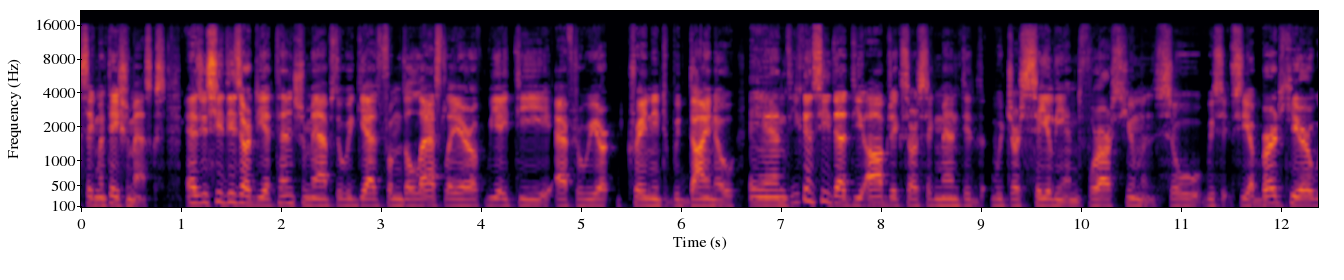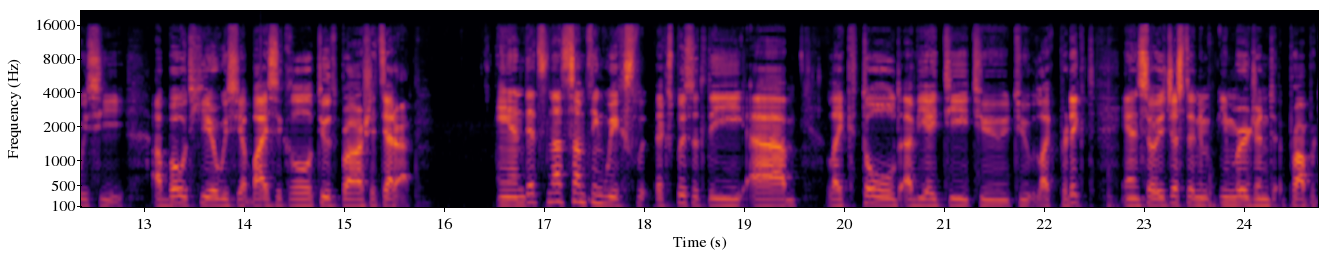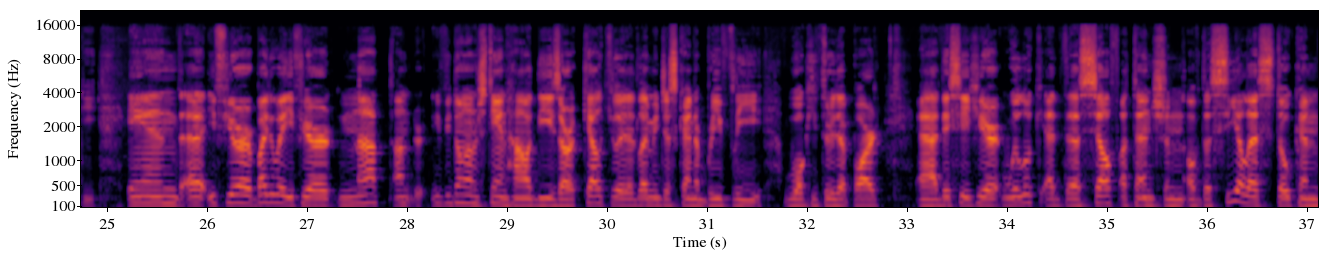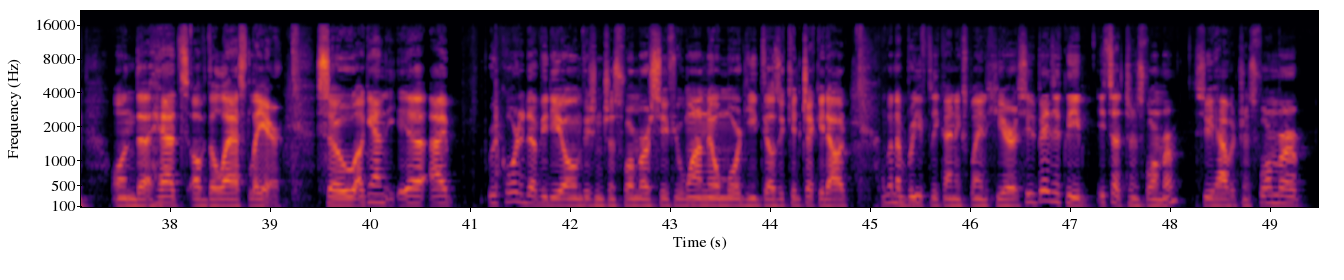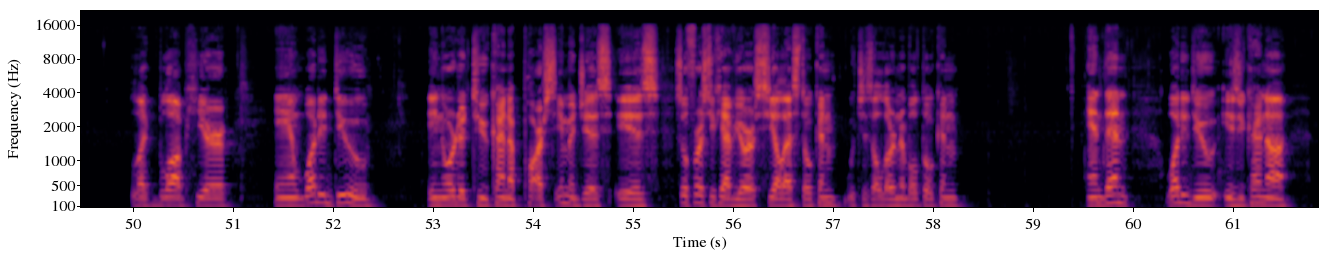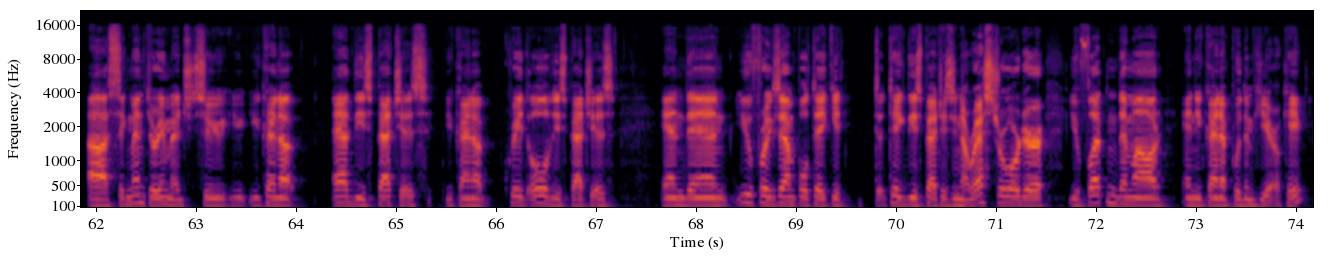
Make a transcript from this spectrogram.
segmentation masks. As you see, these are the attention maps that we get from the last layer of ViT after we are training it with Dino. And you can see that the objects are segmented, which are salient for us humans. So we see a bird here, we see a boat here, we see a bicycle, toothbrush, etc and that's not something we ex explicitly um, like told a ViT to to like predict. And so it's just an emergent property. And uh, if you're by the way if you're not under if you don't understand how these are calculated let me just kind of briefly walk you through that part. Uh, they see here we look at the self attention of the CLS token on the heads of the last layer. So again uh, I recorded a video on Vision Transformer, so if you want to know more details, you can check it out. I'm going to briefly kind of explain it here. So basically, it's a transformer. So you have a transformer like blob here, and what it do in order to kind of parse images is, so first you have your CLS token, which is a learnable token, and then what you do is you kind of uh, segment your image, so you, you, you kind of add these patches, you kind of create all of these patches, and then you, for example, take it take these patches in a raster order, you flatten them out, and you kind of put them here, okay?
